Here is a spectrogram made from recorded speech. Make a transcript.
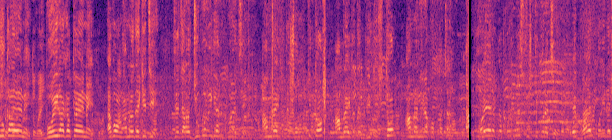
টোকাই এনে, বহিরাগত এনে এবং আমরা দেখেছি যে যারা যুবলীগের রয়েছে, আমরা এটাতে শঙ্কিত, আমরা এটাতে ভীতস্ত আমরা নিরাপত্তা চাই। ভয়ের একটা পরিবেশ সৃষ্টি করেছে। এই ভয়ের পরিবেশ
